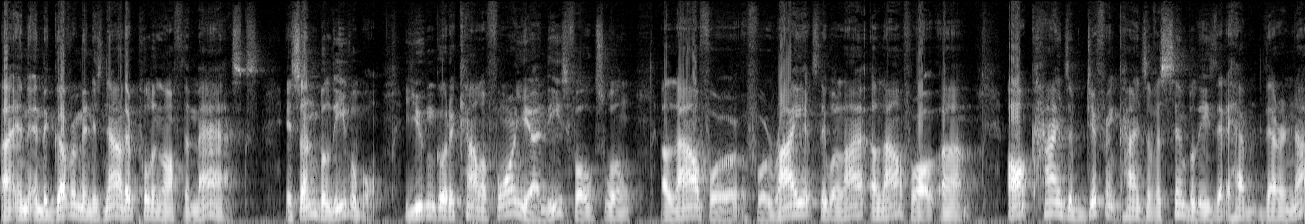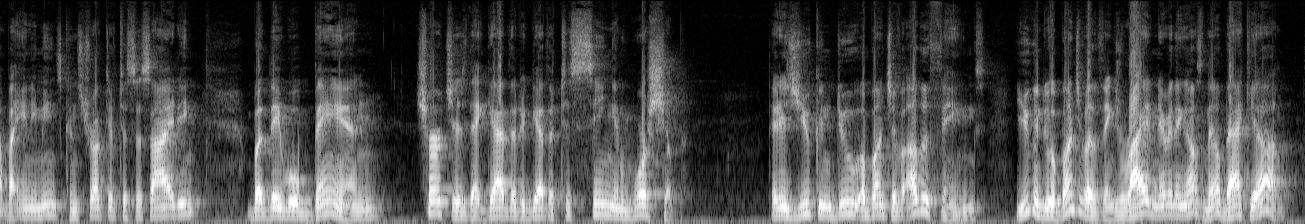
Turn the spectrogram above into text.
uh, and, and the government is now they're pulling off the masks. It's unbelievable. You can go to California, and these folks will allow for for riots. They will allow, allow for um, all kinds of different kinds of assemblies that have that are not by any means constructive to society, but they will ban churches that gather together to sing and worship. That is, you can do a bunch of other things. You can do a bunch of other things, riot and everything else, and they'll back you up.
